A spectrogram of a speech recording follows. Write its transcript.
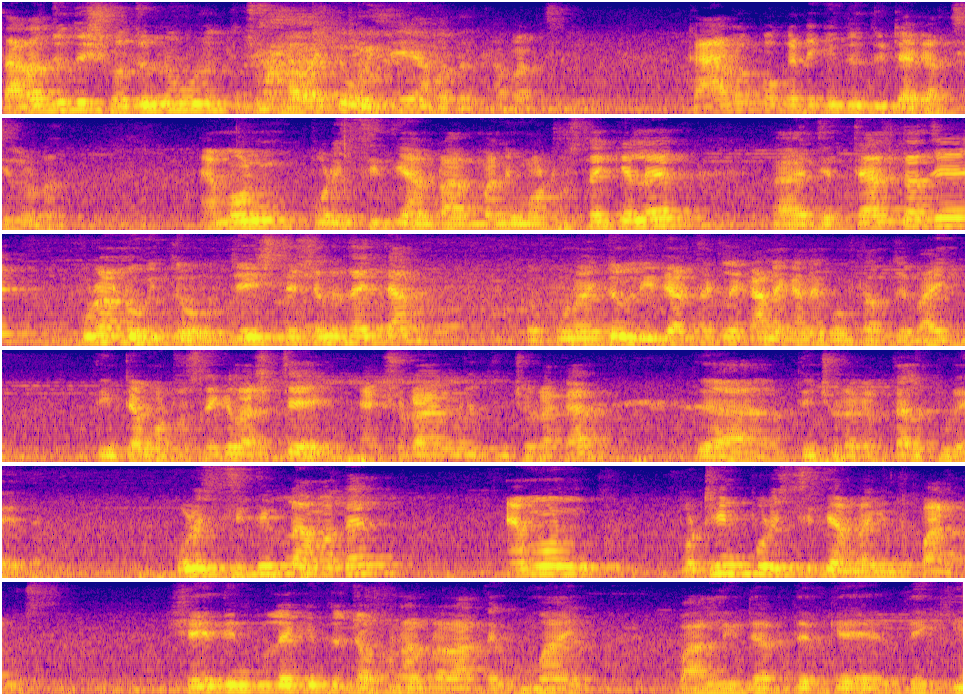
তারা যদি সৌজন্যমূলক কিছু খাওয়াইতো, ওইটাই আমাদের খাবার ছিল। কারও পকেটে কিন্তু দুই টাকা ছিল না। এমন পরিস্থিতি আমরা মানে মোটর সাইকেলের যে তেলটা যে পুরানো হইতো, যে স্টেশনে যাইতাম, তো কোনো একজন লিডার থাকলে কানে কানে বলতাম যে, ভাই, তিনটা মোটর সাইকেল আসছে, একশো টাকা করে তিনশো টাকার তিনশো টাকার তেল পুড়ে দেয় পরিস্থিতিগুলো আমাদের এমন কঠিন পরিস্থিতি আমরা কিন্তু পার করছি। সেই দিনগুলো কিন্তু যখন আমরা রাতে ঘুমাই বা লিডারদেরকে দেখি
